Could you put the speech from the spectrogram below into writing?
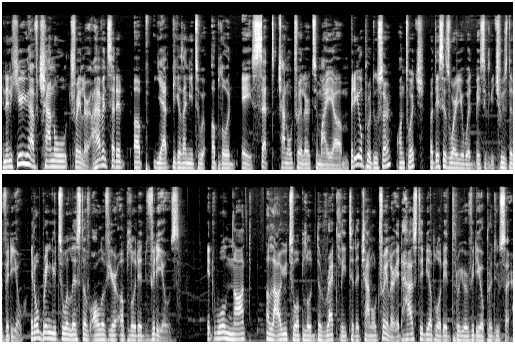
And then here you have channel trailer. I haven't set it up yet because I need to upload a set channel trailer to my um, video producer on Twitch. But this is where you would basically choose the video. It'll bring you to a list of all of your uploaded videos. It will not allow you to upload directly to the channel trailer. It has to be uploaded through your video producer.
